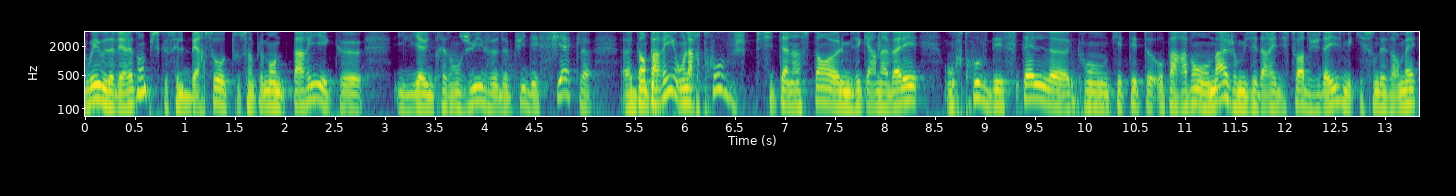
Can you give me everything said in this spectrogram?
Oui, vous avez raison, puisque c'est le berceau tout simplement de Paris et qu'il y a une présence juive depuis des siècles euh, dans Paris. On la retrouve, je citais à l'instant euh, le musée Carnavalet, on retrouve des stèles euh, qui étaient auparavant hommage au musée d'art et d'histoire du judaïsme et qui sont désormais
